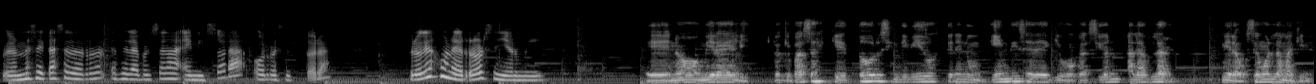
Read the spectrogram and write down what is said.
pero en ese caso el error es de la persona emisora o receptora. ¿Pero qué es un error, señor Mid? Eh, no, mira Eli, lo que pasa es que todos los individuos tienen un índice de equivocación al hablar. Mira, usemos la máquina.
